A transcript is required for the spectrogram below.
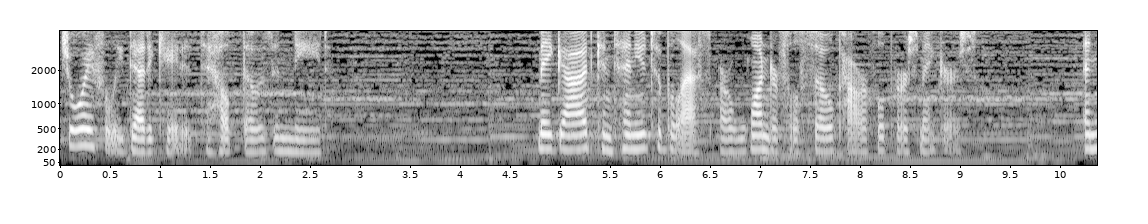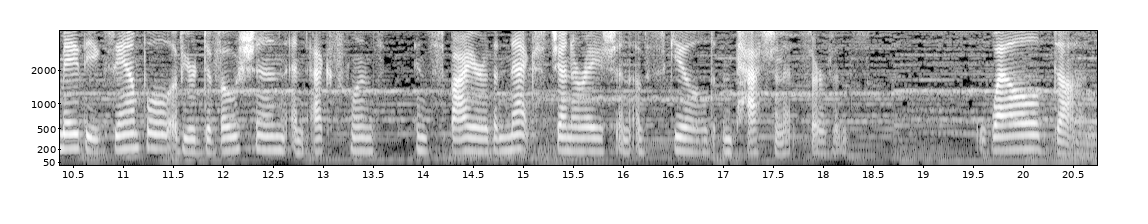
joyfully dedicated to help those in need. May God continue to bless our wonderful, so powerful pursemakers. And may the example of your devotion and excellence inspire the next generation of skilled and passionate servants. Well done.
